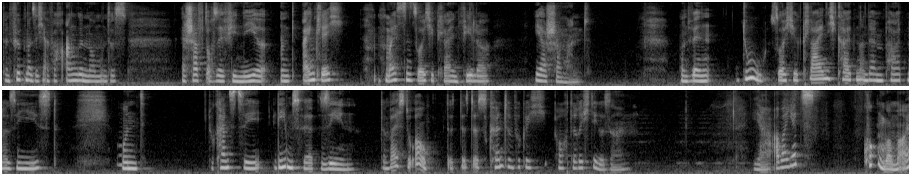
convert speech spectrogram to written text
dann fühlt man sich einfach angenommen und das erschafft auch sehr viel Nähe. Und eigentlich, meistens solche kleinen Fehler eher charmant. Und wenn du solche Kleinigkeiten an deinem Partner siehst und du kannst sie liebenswert sehen, dann weißt du, oh, das, das könnte wirklich auch der Richtige sein. Ja, aber jetzt gucken wir mal,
